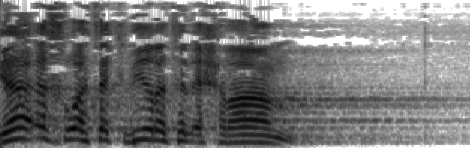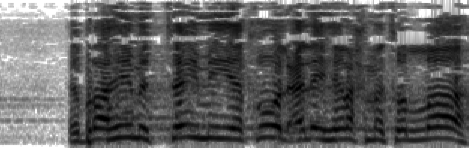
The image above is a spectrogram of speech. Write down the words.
يا إخوة تكبيرة الإحرام. إبراهيم التيمي يقول عليه رحمة الله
